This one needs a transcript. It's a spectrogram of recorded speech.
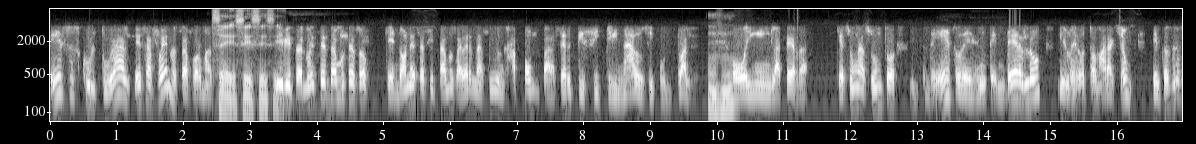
Eso es cultural, esa fue nuestra formación. Sí, sí, sí, sí. Y mientras no intentamos eso, que no necesitamos haber nacido en Japón para ser disciplinados y puntuales, o en Inglaterra, que es un asunto de eso, de entenderlo y luego tomar acción. Entonces,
